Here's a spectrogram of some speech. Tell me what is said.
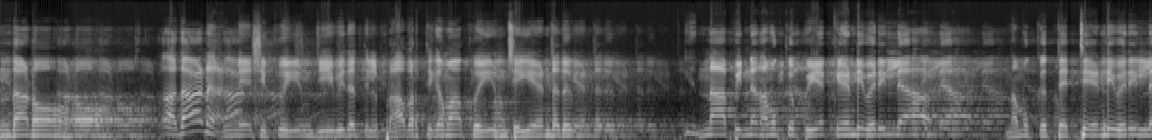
എന്താണോ അതാണ് അന്വേഷിക്കുകയും ജീവിതത്തിൽ പ്രാവർത്തികമാക്കുകയും ചെയ്യേണ്ടത്. എന്നാ പിന്നെ നമുക്ക് പിഴക്കേണ്ടി വരില്ല. നമുക്ക് തെറ്റേണ്ടി വരില്ല.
